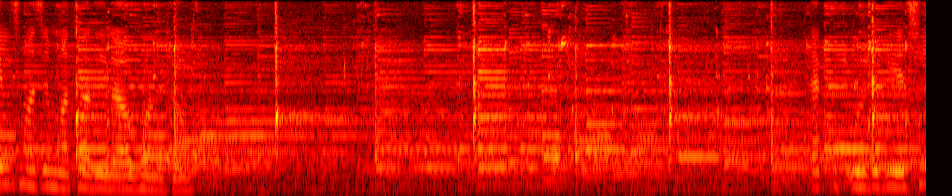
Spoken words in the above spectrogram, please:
ইলিশ মাছের মাথা দিয়ে দাও ঘন্ট এক উল্টে দিয়েছি।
